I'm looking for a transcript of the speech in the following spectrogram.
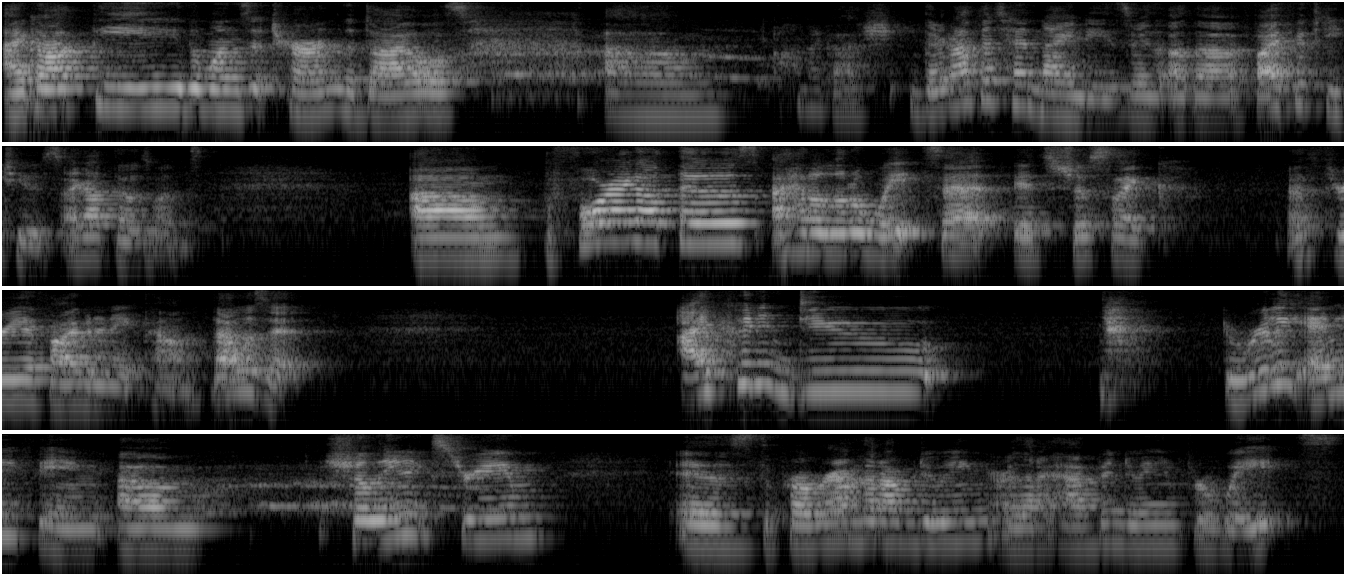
I got the, the ones that turn, the dials. Um, oh my gosh, they're not the 1090s, they're the, the 552s. I got those ones. Um, before I got those, I had a little weight set. It's just like a three, a five, and an eight pound. That was it. I couldn't do really anything. Um, ChaLEAN Extreme is the program that I'm doing or that I have been doing for weights.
